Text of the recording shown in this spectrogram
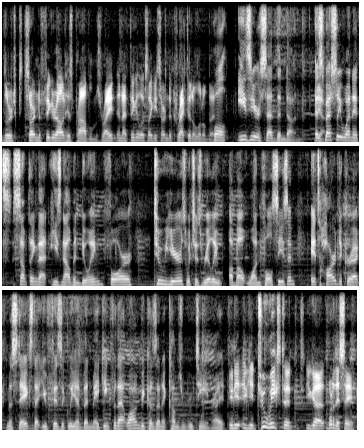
they're starting to figure out his problems, right? And I think it looks like he's starting to correct it a little bit. Well, easier said than done, especially when it's something that he's now been doing for two years, which is really about one full season. It's hard to correct mistakes that you physically have been making for that long because then it comes routine, right? you need you need two weeks to you got what do they say?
